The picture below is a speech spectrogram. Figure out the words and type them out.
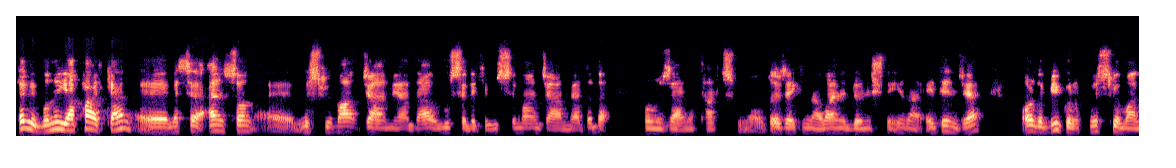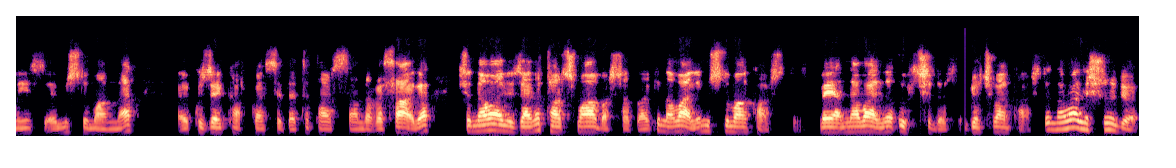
Tabii bunu yaparken e, mesela en son e, Müslüman camiada, Rusya'daki Müslüman camiada da bunun üzerine tartışma oldu. Özellikle Navalny dönüşünü ilan edince orada bir grup Müslüman, e, Müslümanlar e, Kuzey Kafkasya'da, Tataristan'da vesaire işte Navalny üzerine tartışmaya başladılar ki Navalny Müslüman karşıtır veya Navalny ırkçıdır, göçmen karşıtır. Navalny şunu diyor,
